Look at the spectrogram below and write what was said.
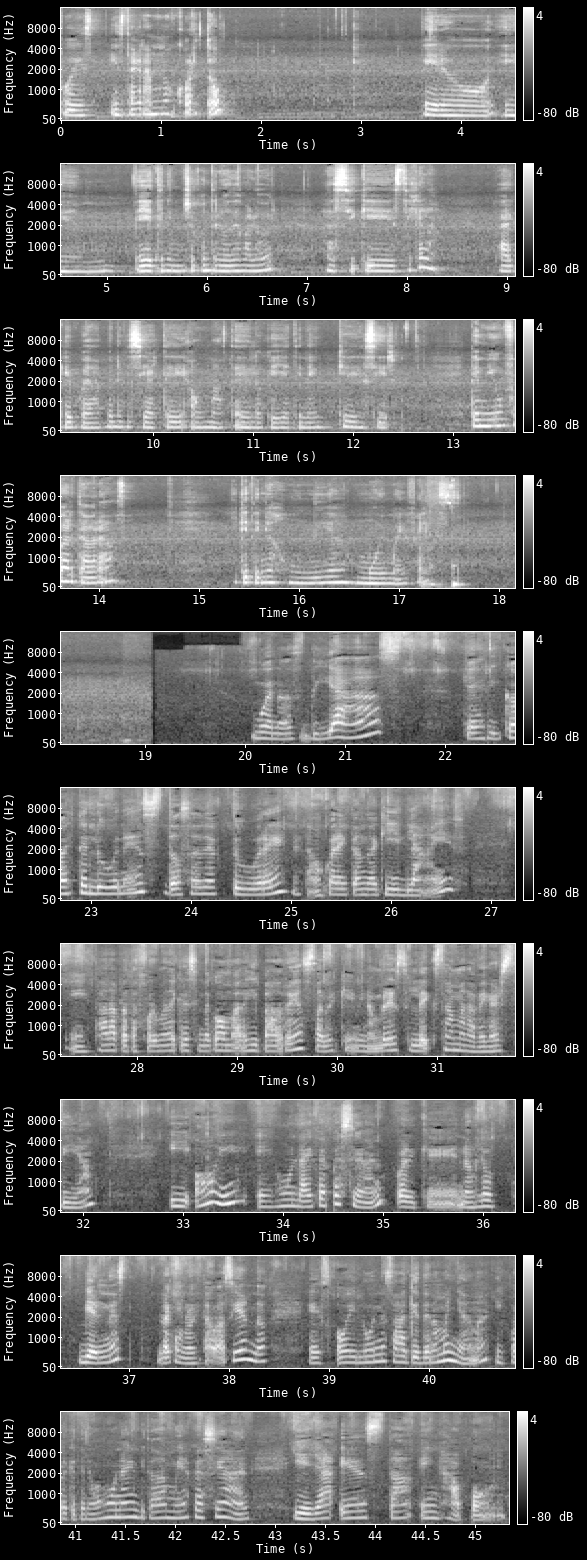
pues Instagram nos cortó, pero em, ella tiene mucho contenido de valor, así que síguela para que puedas beneficiarte aún más de lo que ella tiene que decir. Te envío un fuerte abrazo y que tengas un día muy muy feliz. Buenos días, qué rico este lunes 12 de octubre. Estamos conectando aquí live. Está la plataforma de Creciendo como Madres y Padres. Sabes que mi nombre es Lexa Malavé García. Y hoy es un live especial porque no es los viernes, como lo estaba haciendo. Es hoy lunes a las 10 de la mañana y porque tenemos una invitada muy especial y ella está en Japón.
